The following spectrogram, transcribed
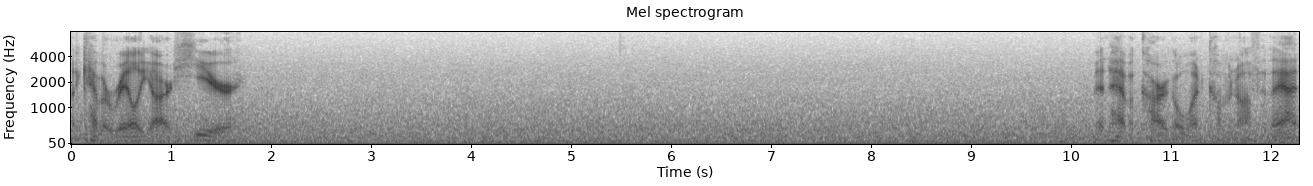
Like have a rail yard here. And have a cargo one coming off of that.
